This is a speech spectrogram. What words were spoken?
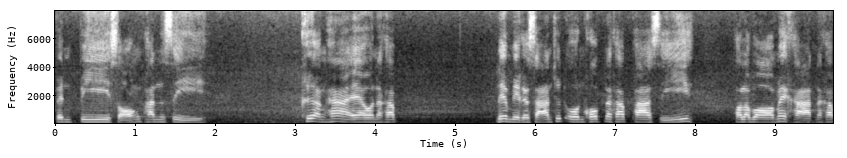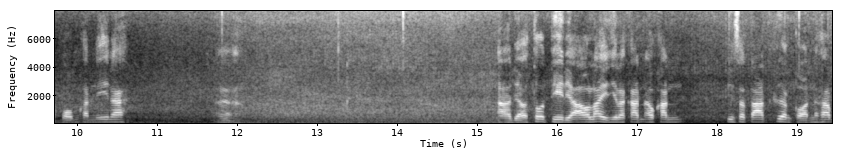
เป็นปี 2004 เครื่อง 5L นะครับ เล่มเอกสารชุดโอนครบนะครับ ภาษีพรบไม่ขาดนะครับผม คันนี้นะ อ่าอ่าเดี๋ยวโทษทีเดี๋ยวเอาไล่ทีละคัน เอาคันที่สตาร์ทเครื่องก่อนนะครับ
